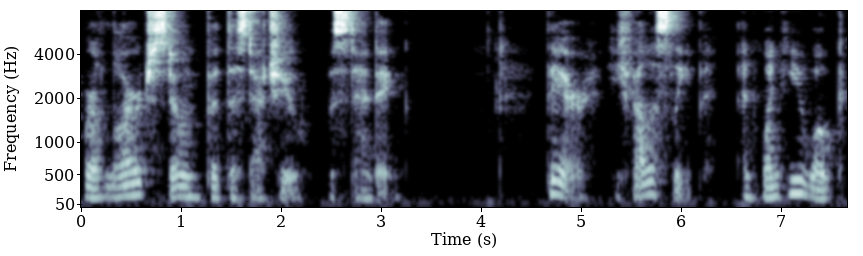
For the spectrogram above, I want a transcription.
where a large stone Buddha statue was standing. There he fell asleep, and when he awoke,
